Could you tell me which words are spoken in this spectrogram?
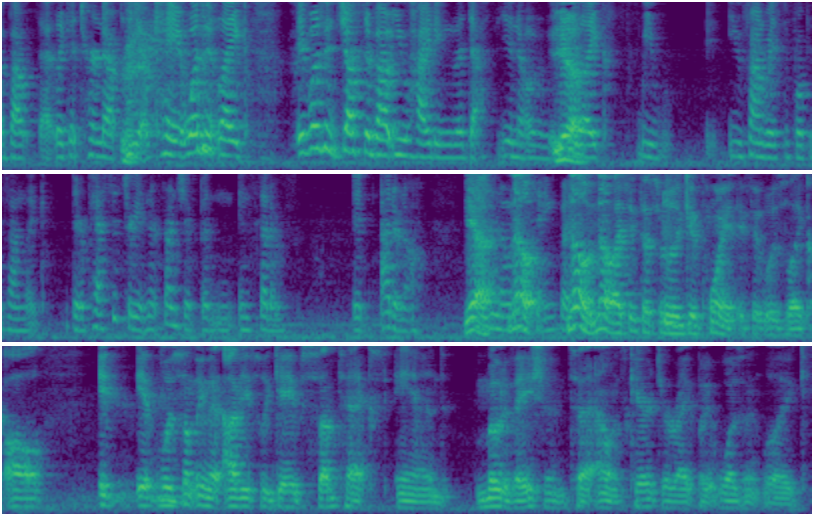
about that. Like it turned out to be okay. it wasn't like it wasn't just about you hiding the death. You know. It Yeah. Like we you found ways to focus on like their past history and their friendship and instead of it. I don't know. Yeah, don't know no, saying, no, no. I think that's a really good point. If it was like all, it it was mm-hmm. something that obviously gave subtext and motivation to Ellen's character, right? But it wasn't like.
